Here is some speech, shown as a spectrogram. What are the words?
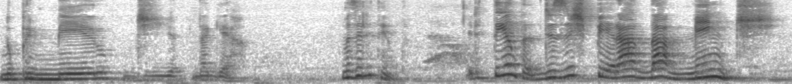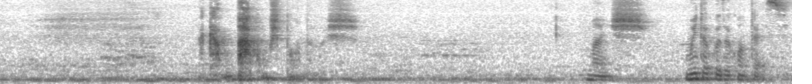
no primeiro dia da guerra. Mas ele tenta. Ele tenta desesperadamente acabar com os pândavas. Mas muita coisa acontece.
